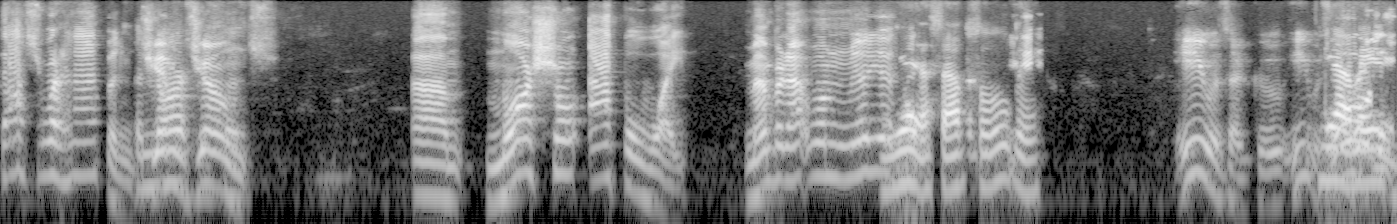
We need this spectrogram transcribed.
That's what happened. A Jim narcissist. Jones, um, Marshall Applewhite. Remember that one, Amelia? Yes, absolutely. He was a goo. He was Yeah, they,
